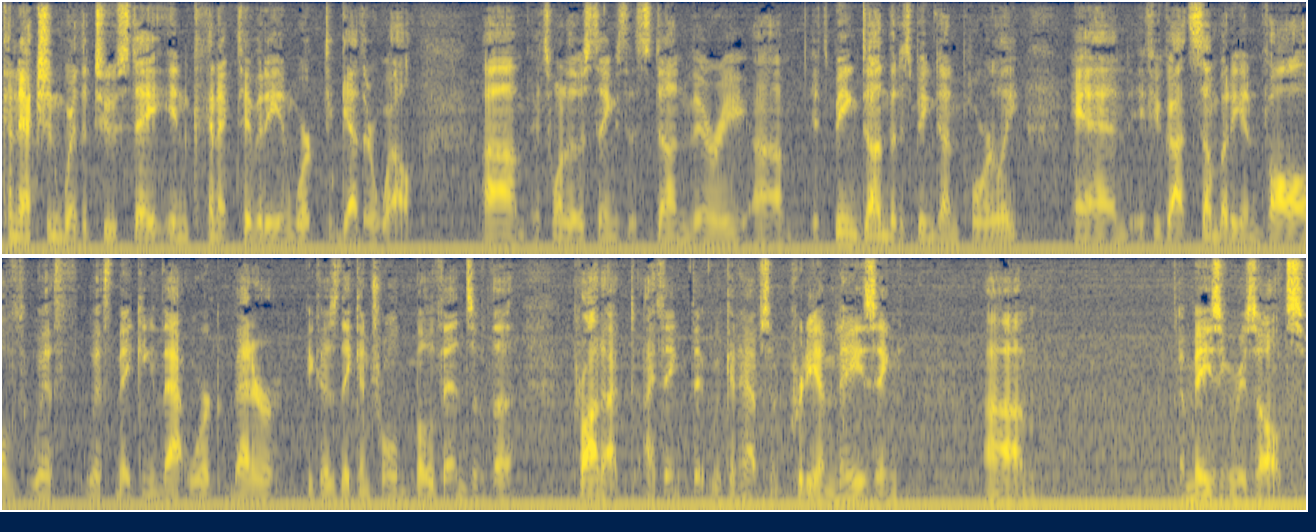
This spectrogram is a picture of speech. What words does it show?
connection where the two stay in connectivity and work together well. Um, it's one of those things that's done very um, it's being done but it's being done poorly. And if you've got somebody involved with with making that work better because they controlled both ends of the product, I think that we could have some pretty amazing, um, amazing results.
